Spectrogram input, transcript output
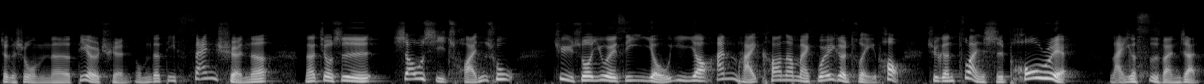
这个是我们的第二拳。我们的第三拳呢，那就是消息传出，据说 UFC 有意要安排 Conor McGregor 嘴炮去跟钻石 Poirier 来一个四番战，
